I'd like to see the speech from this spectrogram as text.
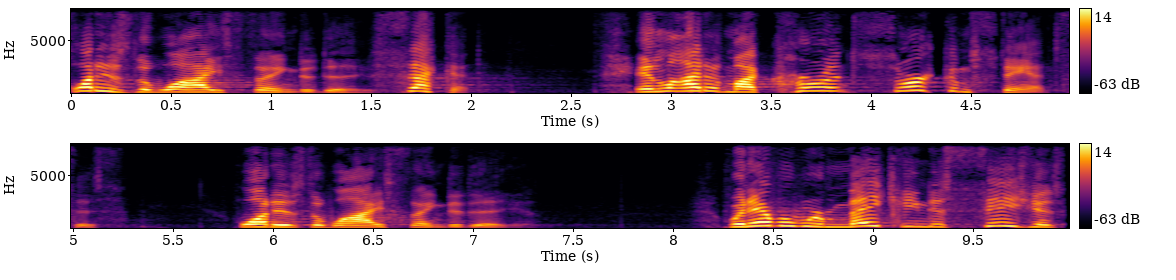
what is the wise thing to do? Second, in light of my current circumstances, what is the wise thing to do. Whenever we're making decisions,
